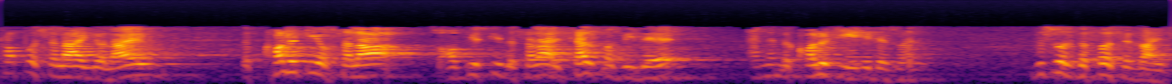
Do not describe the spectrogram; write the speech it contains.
proper salah in your life, the quality of salah, so obviously the salah itself must be there, and then the quality in it as well. This was the first advice.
